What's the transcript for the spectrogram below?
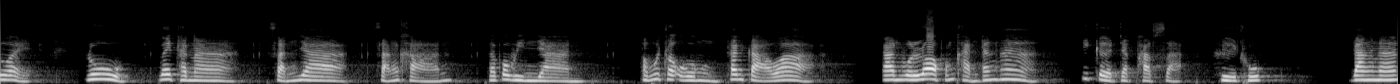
ด้วย รูป เวทนา สัญญา สังขาร แล้วก็วิญญาณ พระพุทธองค์ท่านกล่าวว่า การวนรอบของขันธ์ทั้งห้าที่เกิดจากผัสสะ คือทุกข์ ดังนั้น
